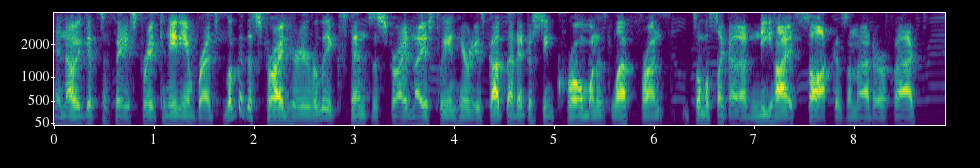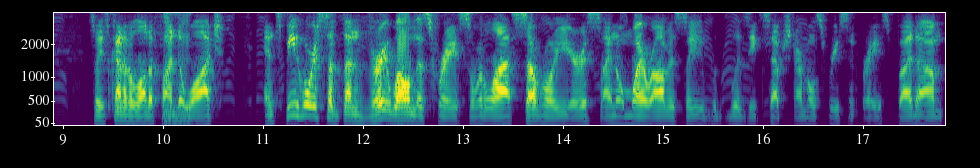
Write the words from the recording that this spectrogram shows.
And now he gets to face straight Canadian breds. But look at the stride here. He really extends his stride nicely in here. And he's got that interesting chrome on his left front. It's almost like a knee high sock, as a matter of fact. So he's kind of a lot of fun Mhm. to watch. And Speed Horse have done very well in this race over the last several years. I know Moira obviously was the exception, our most recent race. But um,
